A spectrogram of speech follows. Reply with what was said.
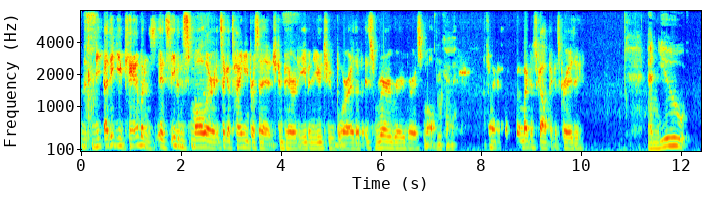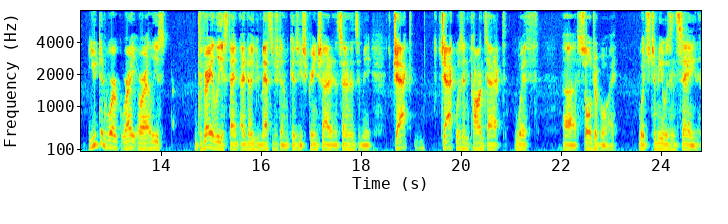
I think you can, but it's, it's even smaller. It's like a tiny percentage compared to even YouTube, or other. it's very, very, very small. Okay. It's microscopic. It's crazy. And you, you did work right, or at least, at the very least, I, I know you messaged him because you screenshot it and sent it to me. Jack, Jack was in contact with uh, Soulja Boy, which to me was insane.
